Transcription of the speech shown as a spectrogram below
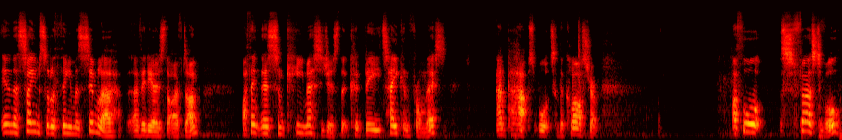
in the same sort of theme as similar uh, videos that I've done, I think there's some key messages that could be taken from this and perhaps brought to the classroom. I thought, first of all,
